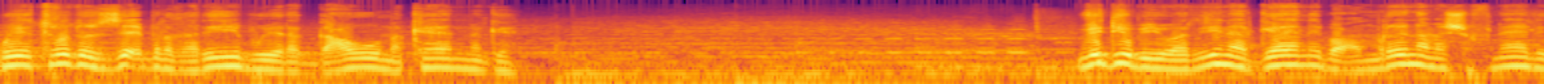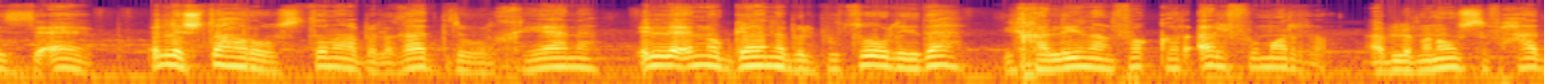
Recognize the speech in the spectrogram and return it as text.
ويطردوا الذئب الغريب ويرجعوه مكان ما جه فيديو بيورينا جانب عمرنا ما شفناه للذئاب. اللي اشتهروا وسطنا بالغدر والخيانة إلا إنه الجانب البطولي ده يخلينا نفكر ألف مرة قبل ما نوصف حد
